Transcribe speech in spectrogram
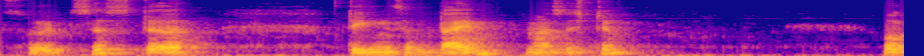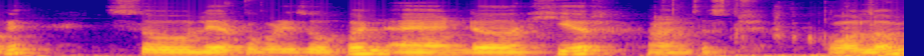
So it's just uh, taking some time my system. Okay so layer properties open and uh, here I'll just column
